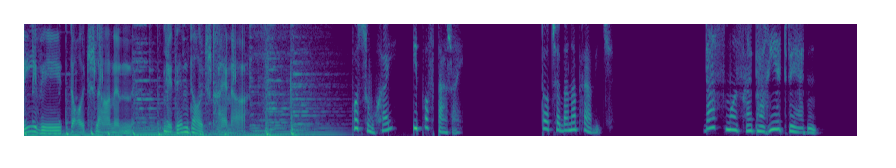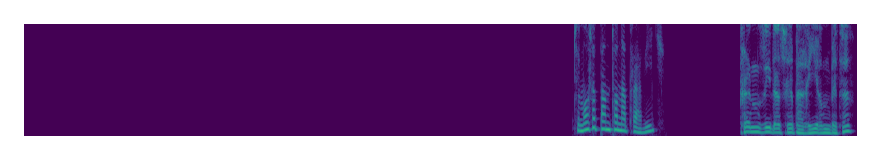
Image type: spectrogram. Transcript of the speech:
DW Deutsch lernen mit dem Deutschtrainer. Posłuchaj i powtarzaj. To trzeba naprawić. Das muss repariert werden. Czy może pan to naprawić? Können Sie das reparieren, bitte?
